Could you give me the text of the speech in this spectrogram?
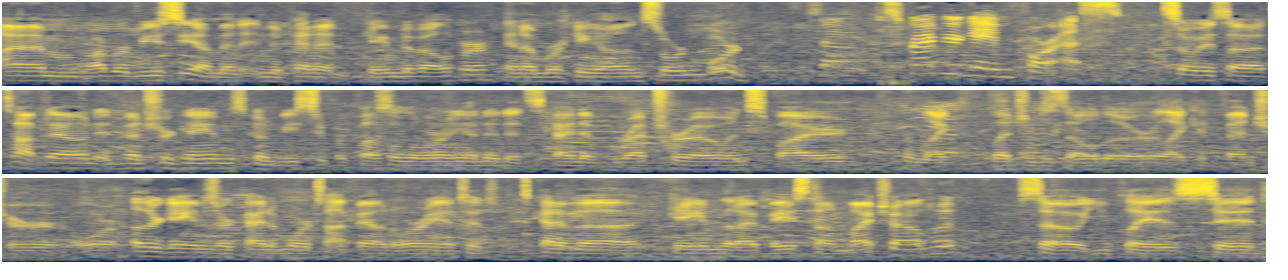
I'm Robert Vesey. I'm an independent game developer, and I'm working on Sword and Board. So, describe your game for us. So, it's a top down adventure game. It's going to be super puzzle oriented. It's kind of retro inspired from like Legend of Zelda or like Adventure, or other games are kind of more top down oriented. It's kind of a game that I based on my childhood. So, you play as Sid,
